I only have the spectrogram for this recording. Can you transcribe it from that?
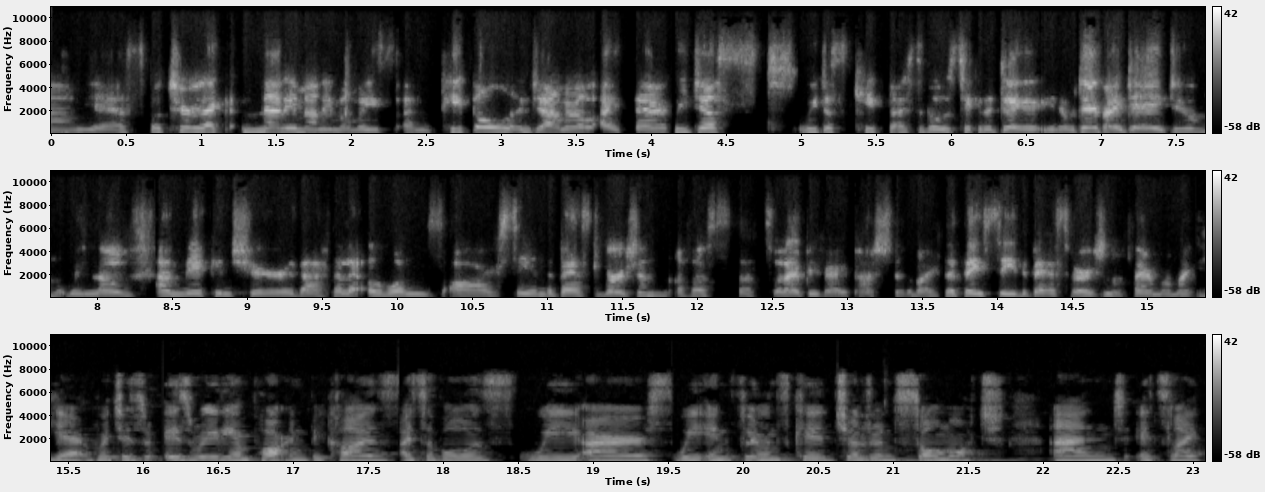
am, yes. But you're like many, many mummies and people in general out there. We just, we just keep, I suppose, taking a day, you know, day by day, doing what we love and making sure that the little ones are seeing the best version of us. That's what I'd be very passionate about, that they see the best version of their mummy. Yeah, which is, is really important because I suppose we are, we influence kid children so much and it's like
